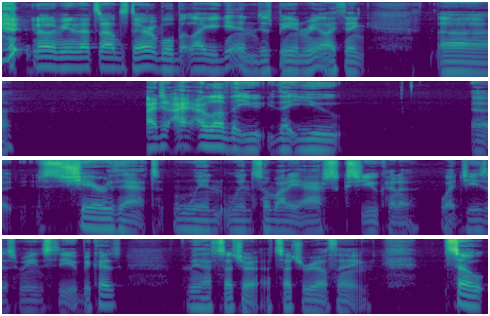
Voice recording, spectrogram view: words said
you know what I mean? That sounds terrible, but like, again, just being real, I think, uh, I, I, I love that you that you uh, share that when when somebody asks you kind of what Jesus means to you because I mean that's such a that's such a real thing. So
